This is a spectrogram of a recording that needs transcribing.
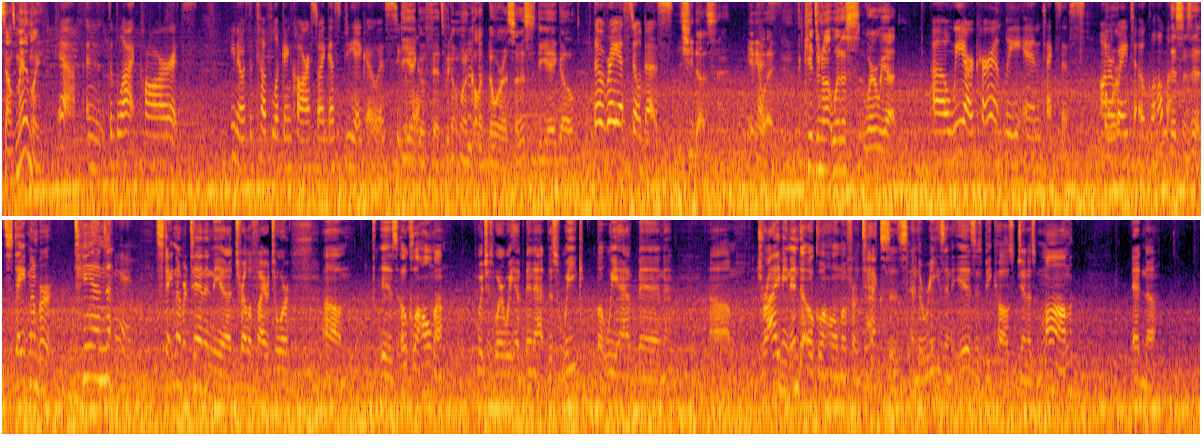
Sounds manly. yeah, and it's a black car. It's you know it's a tough looking car, so I guess Diego is suitable. Diego fits. We don't want to call it Dora, so this is Diego. Though Rhea still does. She does. Anyway, the kids are not with us. Where are we at? Uh, we are currently in Texas on our way to Oklahoma. This is it. State number 10. Ten. State number 10 in the uh, Trail of Fire Tour um, is Oklahoma, which is where we have been at this week. But we have been um, driving into Oklahoma from Texas, and the reason is is because Jenna's mom, Edna,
